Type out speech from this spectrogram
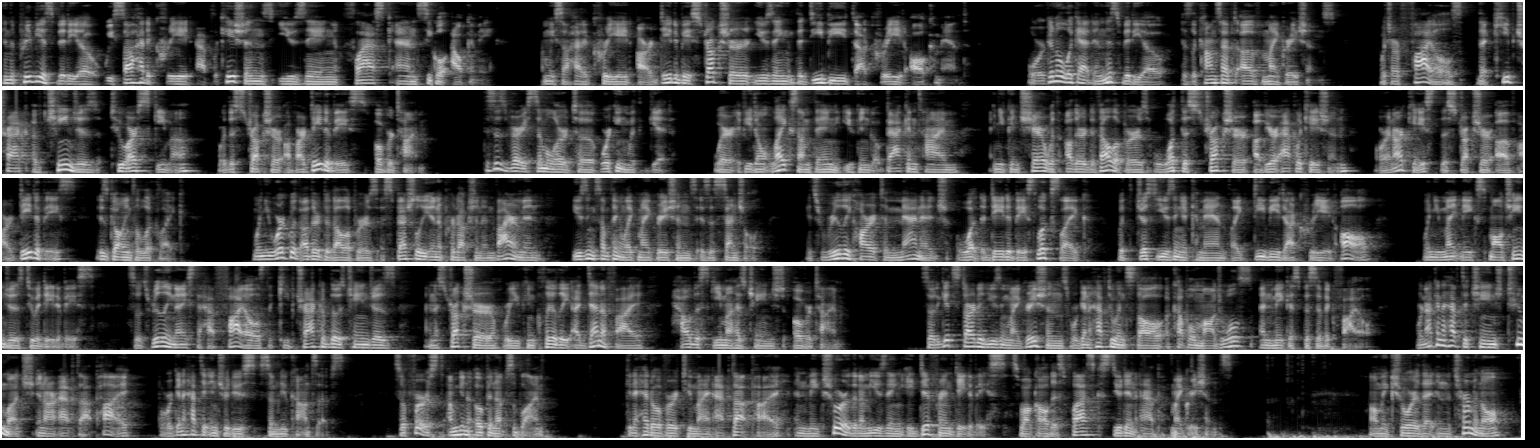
In the previous video, we saw how to create applications using Flask and SQL Alchemy, and we saw how to create our database structure using the db.createAll command. What we're going to look at in this video is the concept of migrations, which are files that keep track of changes to our schema or the structure of our database over time. This is very similar to working with Git, where if you don't like something, you can go back in time and you can share with other developers what the structure of your application or in our case, the structure of our database, is going to look like. When you work with other developers, especially in a production environment, using something like migrations is essential. It's really hard to manage what a database looks like with just using a command like db.createAll when you might make small changes to a database. So it's really nice to have files that keep track of those changes and a structure where you can clearly identify how the schema has changed over time. So to get started using migrations, we're going to have to install a couple modules and make a specific file. We're not going to have to change too much in our app.py, but we're going to have to introduce some new concepts. So first, I'm going to open up Sublime. I'm going to head over to my app.py and make sure that I'm using a different database. So I'll call this Flask Student App Migrations. I'll make sure that in the terminal,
